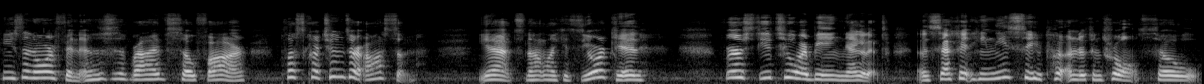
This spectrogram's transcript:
He's an orphan and has survived so far. Plus, cartoons are awesome. Yeah, it's not like it's your kid. First, you two are being negative. And second, he needs to be put under control. So,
